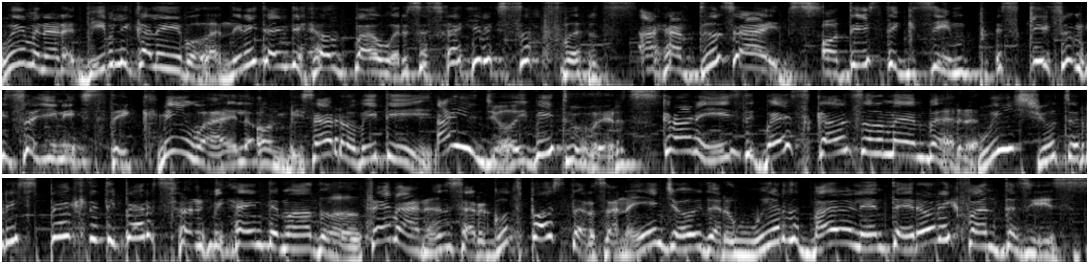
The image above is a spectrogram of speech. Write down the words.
Women are biblical evil, and anytime they hold power, society suffers. I have two sides autistic simp, schizomisogynistic. Meanwhile, on Bizarro BT, I enjoy VTubers. Kronii is the best council member. We should respect the person behind the model. Femanons are good posters, and I enjoy their weird, violent, erotic fantasies.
